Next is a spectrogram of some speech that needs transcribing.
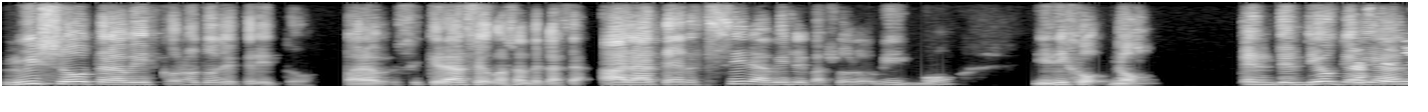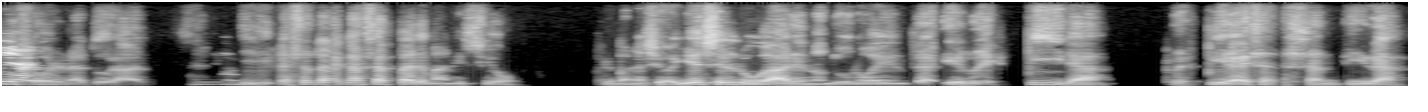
lo hizo otra vez con otro decreto para quedarse con Santa Casa. A la tercera vez le pasó lo mismo y dijo, no, entendió que había algo sobrenatural. Y la Santa Casa permaneció, permaneció. Y es el lugar en donde uno entra y respira, respira esa santidad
